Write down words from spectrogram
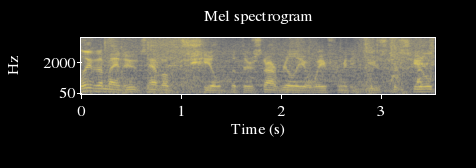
Believe that my dudes have a shield, but there's not really a way for me to use the shield.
